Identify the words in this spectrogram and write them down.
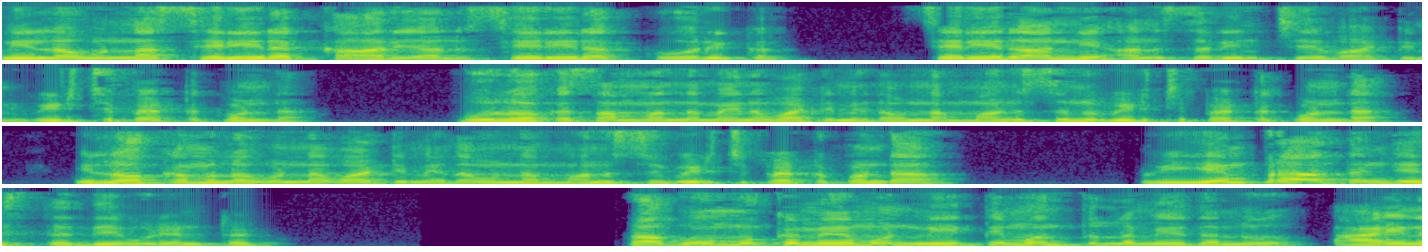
నీలో ఉన్న శరీర కార్యాలు శరీర కోరికలు శరీరాన్ని అనుసరించే వాటిని విడిచిపెట్టకుండా భూలోక సంబంధమైన వాటి మీద ఉన్న మనసును విడిచిపెట్టకుండా ఈ లోకంలో ఉన్న వాటి మీద ఉన్న మనసు విడిచిపెట్టకుండా నువ్వు ఏం ప్రార్థన చేస్తే దేవుడు ఏంటాడు ప్రభు ముఖమేమో నీతిమంతుల మీదను ఆయన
